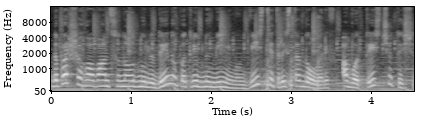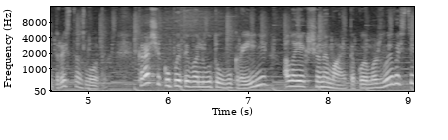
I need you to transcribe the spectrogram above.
До першого авансу на одну людину потрібно мінімум 200-300 доларів або 1000-1300 злотих. Краще купити валюту в Україні, але якщо немає такої можливості,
